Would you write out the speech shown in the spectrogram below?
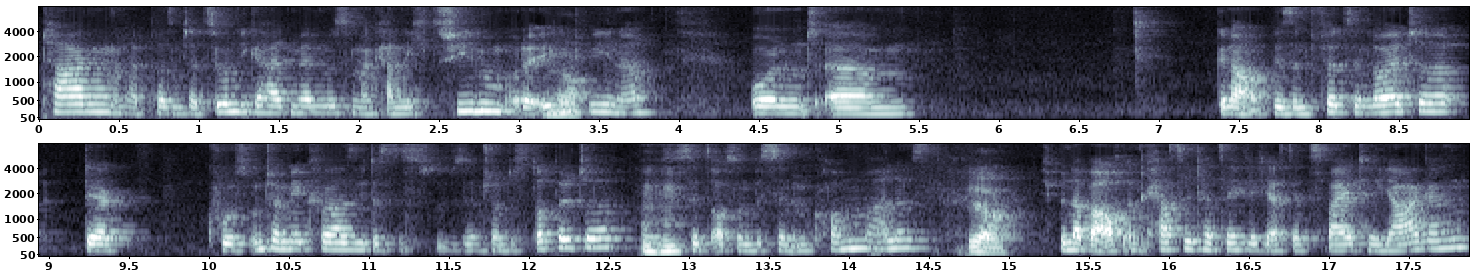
Tagen, man hat Präsentationen, die gehalten werden müssen, man kann nichts schieben oder irgendwie. Ja. Ne? Und ähm, genau, wir sind 14 Leute. Der Kurs unter mir quasi, das ist, sind schon das Doppelte. Mhm. Das ist jetzt auch so ein bisschen im Kommen alles. Ja. Ich bin aber auch in Kassel tatsächlich erst der zweite Jahrgang.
